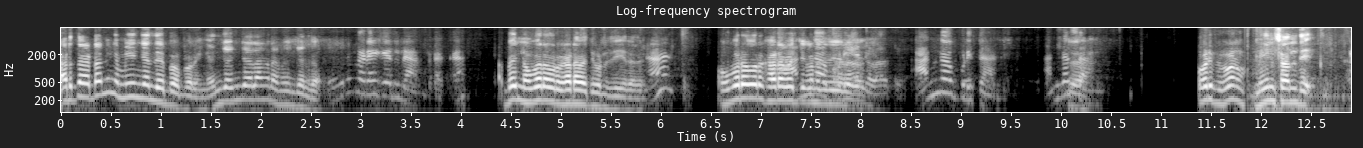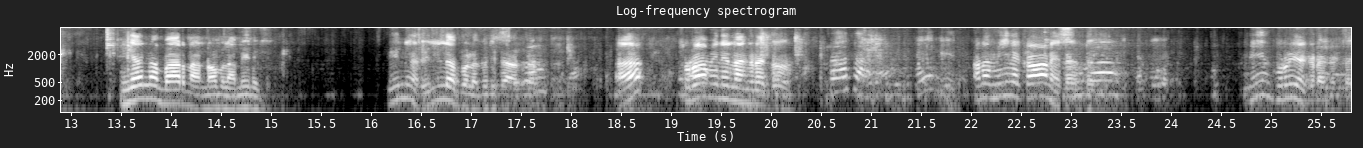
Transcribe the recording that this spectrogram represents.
அடுத்த கட்டம் நீங்கள் மீன் சந்தை எப்போ போகிறீங்க எங்கே எங்கேலாங்கிற மீன் சந்தை எல்லாம் அப்படியே ஒவ்வொரு ஒரு கடை வச்சு கொண்டு செய்கிறது ஆ? ஒவ்வொரு ஒரு கடை வச்சு கொண்டு செய்கிறது அப்படி- அங்க அப்படித்தான் அங்க ஓடி போகணும் மீன் சந்தை இங்கே நான் பாரு நான் நோமலா மீனுக்கு மீன் இல்லை போல பெருசா எல்லாம் கிடக்கும் ஆனா மீனை காணல மீன் குறைய கிடக்கு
